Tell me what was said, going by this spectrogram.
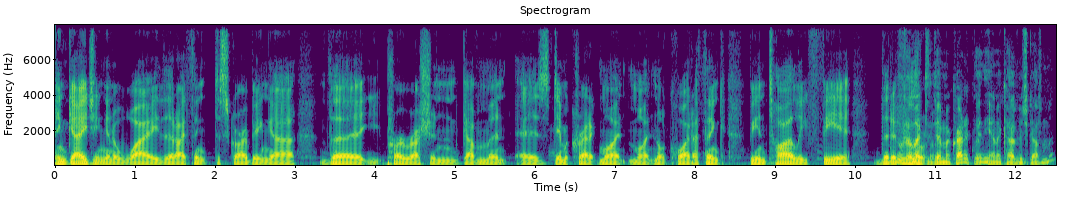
engaging in a way that I think describing uh, the pro Russian government as democratic might, might not quite, I think, be entirely fair. That if it was elected democratically, the Yanukovych government.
